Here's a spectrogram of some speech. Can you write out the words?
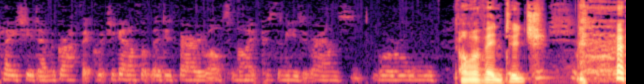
play to your demographic, which again I thought they did very well tonight because the music rounds were all Of a vintage.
